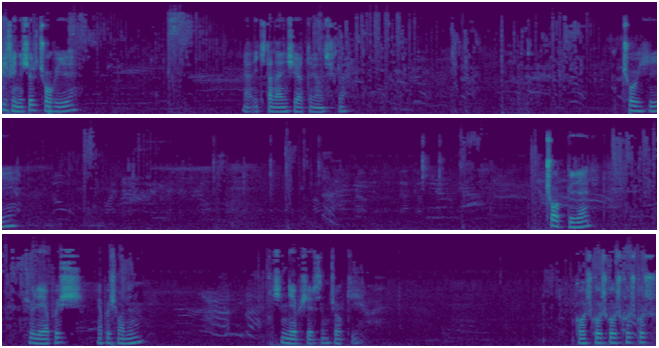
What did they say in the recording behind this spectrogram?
Bir finisher çok iyi. Yani iki tane aynı şey yaptım yanlışlıkla. Çok iyi. Çok güzel. Şöyle yapış. Yapışmadın. Şimdi yapışırsın. Çok iyi. Koş koş koş koş koş.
